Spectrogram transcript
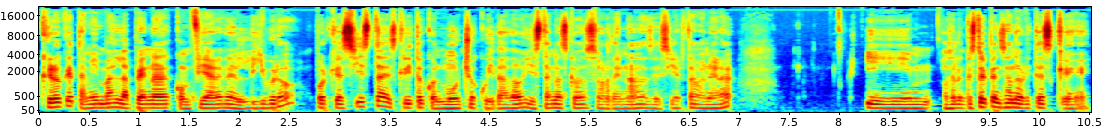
creo que también vale la pena confiar en el libro, porque sí está escrito con mucho cuidado y están las cosas ordenadas de cierta manera. Y, o sea, lo que estoy pensando ahorita es que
